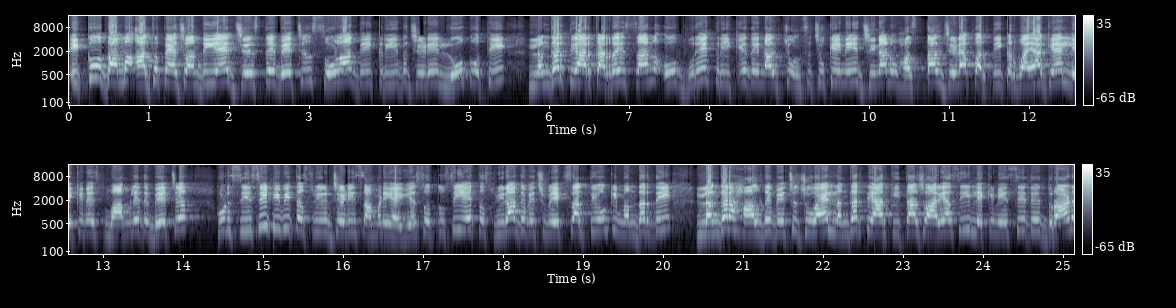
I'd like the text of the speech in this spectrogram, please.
ਇੱਕੋ ਦਮ ਅੱਗ ਪੈ ਜਾਂਦੀ ਹੈ, ਜਿਸ ਦੇ ਵਿੱਚ 16 ਦੇ ਕਰੀਬ ਜਿਹੜੇ ਲੋਕ ਉੱਥੇ ਲੰਗਰ ਤਿਆਰ ਕਰ ਰਹੇ ਸਨ, ਉਹ ਬੁਰੇ ਤਰੀਕੇ ਦੇ ਨਾਲ ਝੁਲਸ ਚੁੱਕੇ ਨੇ, ਜਿਨ੍ਹਾਂ ਨੂੰ ਹਸਪਤਾਲ ਜਿਹੜਾ ਭਰਤੀ ਕਰਵਾਇਆ ਗਿਆ ਲੇਕਿਨ ਇਸ ਮਾਮਲੇ ਦੇ ਵਿੱਚ ਹੁਣ ਸੀਸੀਟੀਵੀ ਤਸਵੀਰ ਜਿਹੜੀ ਸਾਹਮਣੇ ਆਈ ਹੈ, ਸੋ ਤੁਸੀਂ ਇਹ ਤਸਵੀਰਾਂ ਦੇ ਵਿੱਚ ਵੇਖ ਸਕਦੇ ਹੋ ਕਿ ਮੰਦਿਰ ਦੇ ਲੰਗਰ ਹਾਲ ਦੇ ਵਿੱਚ ਜੋ ਹੈ, ਲੰਗਰ ਤਿਆਰ ਕੀਤਾ ਜਾ ਰਿਹਾ ਸੀ, ਲੇਕਿਨ ਇਸੇ ਦੇ ਦੌਰਾਨ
